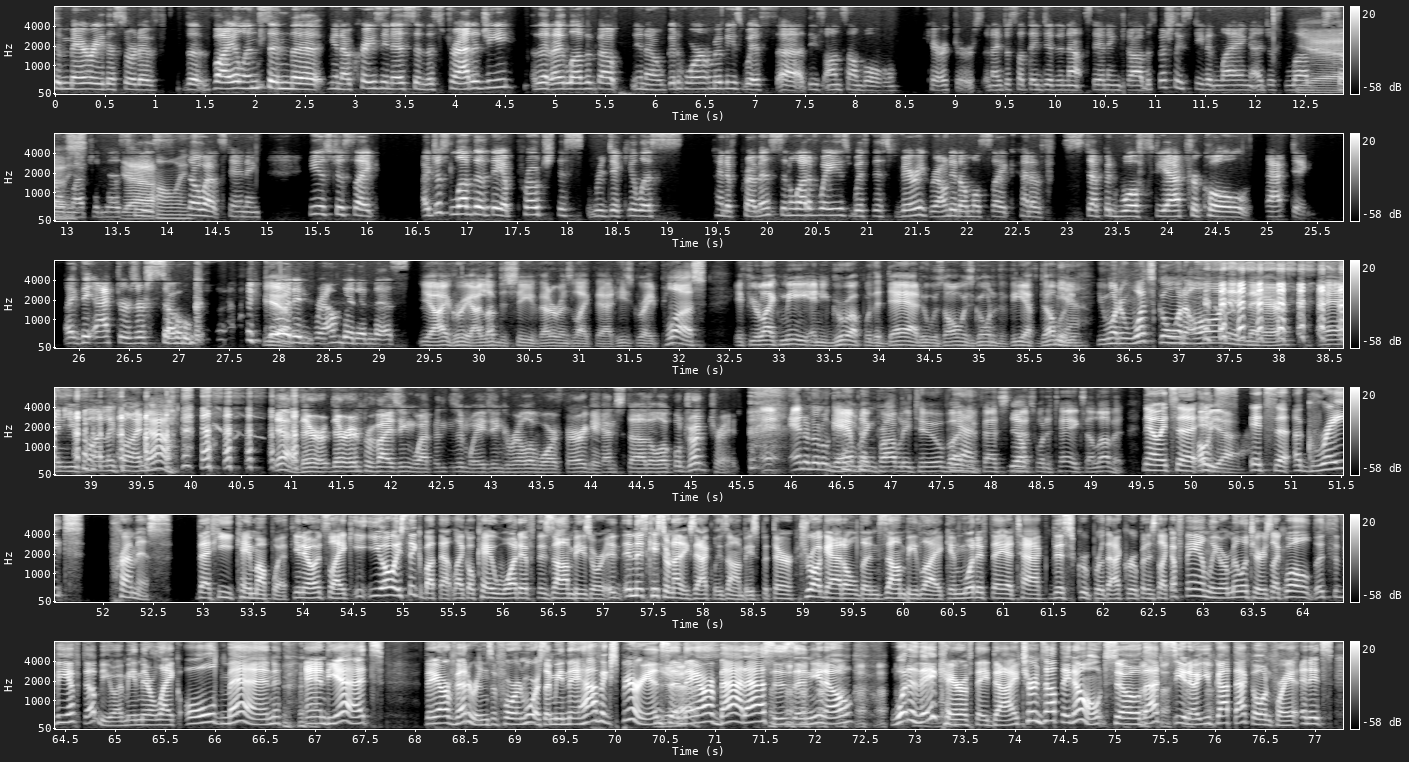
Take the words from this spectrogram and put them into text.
to marry the sort of the violence and the you know craziness and the strategy that I love about you know good horror movies with uh, these ensemble characters. And I just thought they did an outstanding job, especially Stephen Lang. I just loved Yes. so much in this. Yeah. He is Always. so outstanding. He is just like I just love that they approach this ridiculous kind of premise in a lot of ways with this very grounded, almost like kind of Steppenwolf theatrical acting. Like the actors are so good Yeah. and grounded in this. Yeah, I agree. I love to see veterans like that. He's great. Plus, if you're like me and you grew up with a dad who was always going to the VFW, Yeah. you wonder what's going on in there, and you finally find out. yeah, they're they're improvising weapons and waging guerrilla warfare against uh, the local drug trade. A- And a little gambling probably too, but Yeah. if that's Yep. that's what it takes, I love it. No, it's a Oh, it's, yeah. it's a, a great premise that he came up with. You know, it's like you always think about that like okay, what if the zombies or in, this case they're not exactly zombies, but they're drug-addled and zombie-like and what if they attack this group or that group and it's like a family or military. It's like, well, it's the VFW. I mean, they're like old men and yet they are veterans of foreign wars. I mean, they have experience and they are badasses. And, you know, what do they care if they die? Turns out they don't. So that's, you know, you've got that going for you. And it's,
